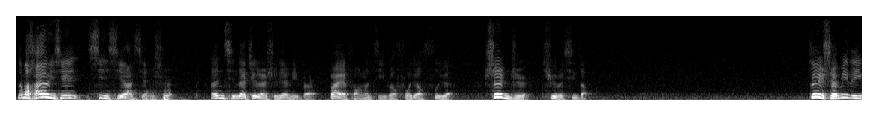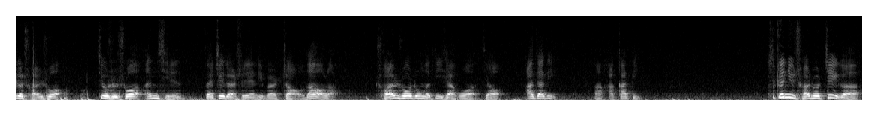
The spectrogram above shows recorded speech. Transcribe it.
那么还有一些信息啊显示，恩琴在这段时间里边拜访了几个佛教寺院，甚至去了西藏。最神秘的一个传说就是说，恩琴在这段时间里边找到了传说中的地下国，叫阿加蒂啊阿嘎蒂。根据传说，这个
